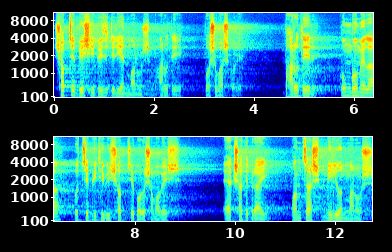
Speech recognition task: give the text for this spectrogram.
সবচেয়ে বেশি ভেজিটেরিয়ান মানুষ ভারতে বসবাস করে। ভারতের কুম্ভ মেলা হচ্ছে পৃথিবীর সবচেয়ে বড় সমাবেশ। একসাথে প্রায় পঞ্চাশ মিলিয়ন মানুষ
